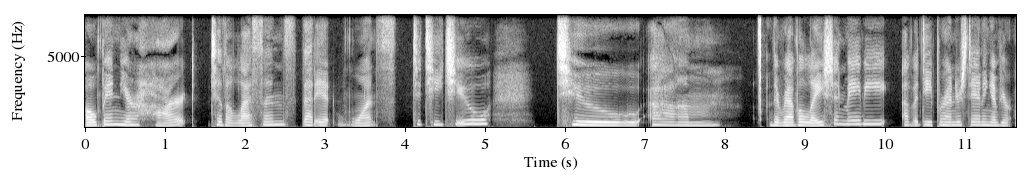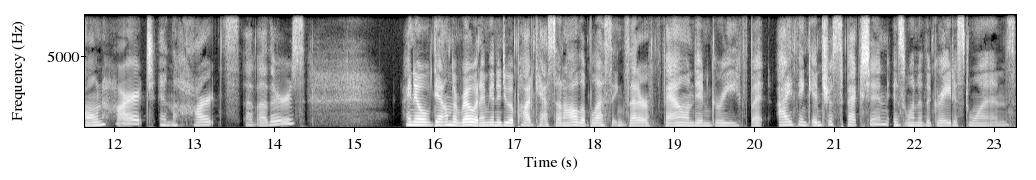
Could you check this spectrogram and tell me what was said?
open your heart to the lessons that it wants to teach you to um, the revelation, maybe, of a deeper understanding of your own heart and the hearts of others. I know down the road I'm going to do a podcast on all the blessings that are found in grief, but I think introspection is one of the greatest ones.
